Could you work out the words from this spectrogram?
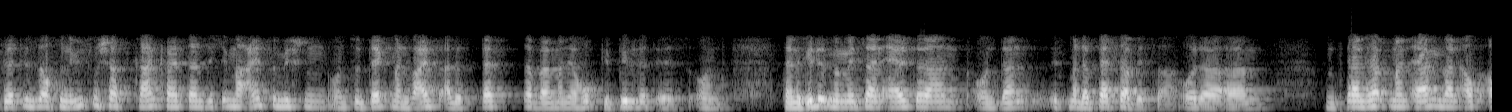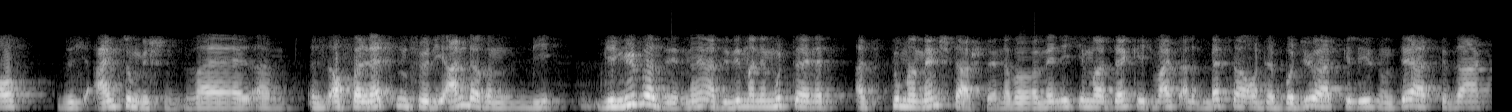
vielleicht ist es auch so eine Wissenschaftskrankheit, dann sich immer einzumischen und zu denken, man weiß alles besser, weil man ja hochgebildet ist. Und dann redet man mit seinen Eltern und dann ist man der Besserwisser. Oder ähm, und dann hört man irgendwann auch auf, sich einzumischen, weil ähm, es ist auch verletzend für die anderen, die gegenüber sind. Ne? Also will meine Mutter nicht als dummer Mensch darstellen, aber wenn ich immer denke, ich weiß alles besser und der Bourdieu hat gelesen und der hat gesagt,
